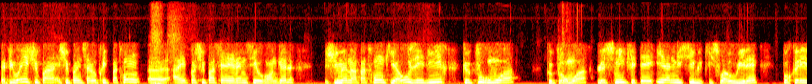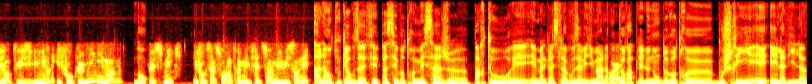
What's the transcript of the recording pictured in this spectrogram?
et puis vous voyez, je suis pas, je suis pas une saloperie de patron. Euh, quand je suis passé à RMC aux grandes gueules, je suis même un patron qui a osé dire que pour moi, que pour moi, le SMIC c'était inadmissible qu'il soit où il est, pour que les gens puissent vivre, il faut que le minimum, Bon. le SMIC, il faut que ça soit entre 1700 et 1800 net. Alain, en tout cas, vous avez fait passer votre message euh, partout et, et malgré cela, vous avez du mal. On peut rappeler le nom de votre euh, boucherie et, et la ville?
